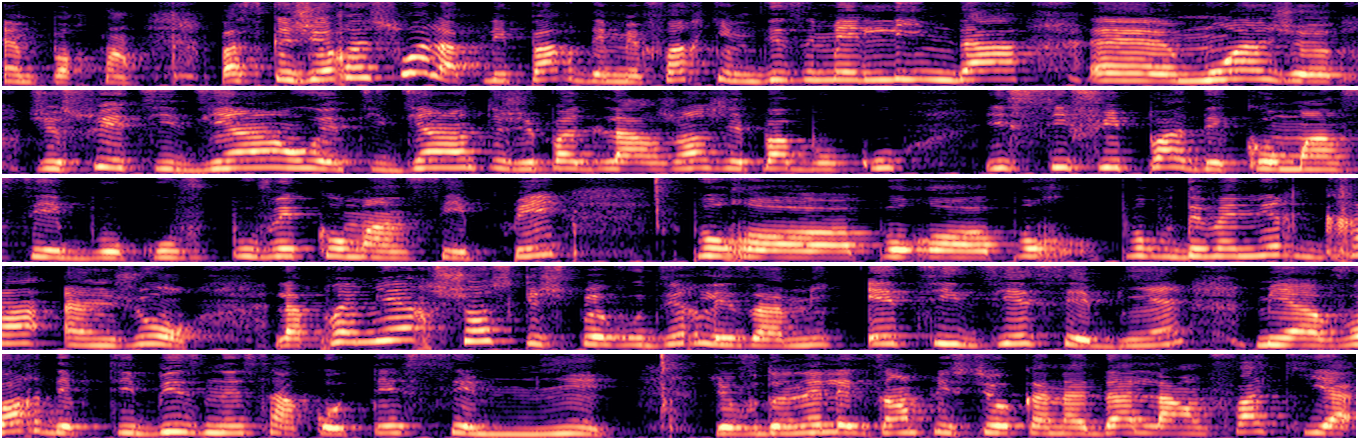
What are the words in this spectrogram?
important. Parce que je reçois la plupart de mes frères qui me disent, mais Linda, euh, moi, je, je suis étudiant ou étudiante, j'ai pas de l'argent, j'ai pas beaucoup. Il suffit pas de commencer beaucoup. Vous pouvez commencer P pour, euh, pour, euh, pour, pour devenir grand un jour. La première chose que je peux vous dire, les amis, étudier c'est bien, mais avoir des petits business à côté, c'est mieux. Je vais vous donner l'exemple ici au Canada, l'enfant qui a,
